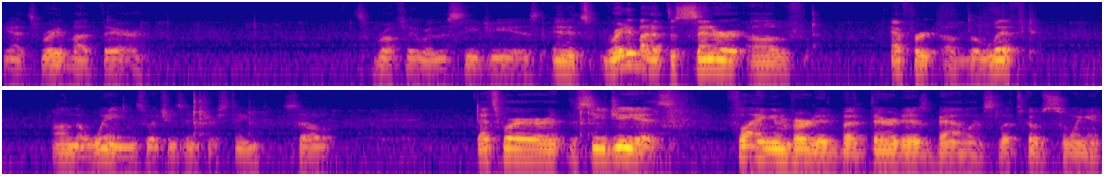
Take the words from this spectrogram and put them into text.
Yeah, it's right about there. It's roughly where the CG is. And it's right about at the center of effort of the lift on the wings, which is interesting. So that's where the CG is. Flying inverted, but there it is balanced. Let's go swing it.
